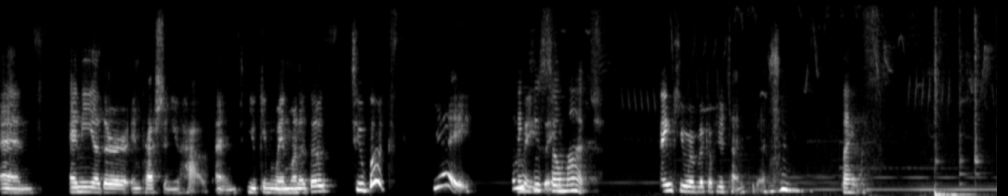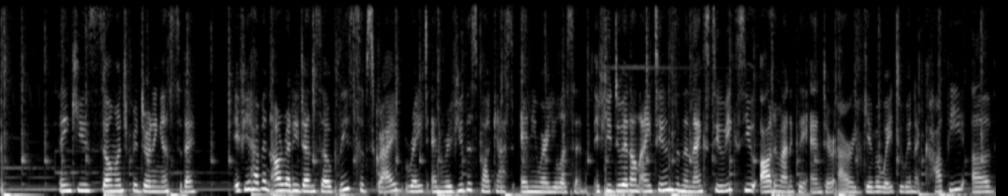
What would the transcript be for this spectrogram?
and any other impression you have. And you can win one of those two books. Yay. Amazing. Thank you so much. Thank you, Rebecca, for your time today. Thanks. Thank you so much for joining us today. If you haven't already done so, please subscribe, rate, and review this podcast anywhere you listen. If you do it on iTunes in the next two weeks, you automatically enter our giveaway to win a copy of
